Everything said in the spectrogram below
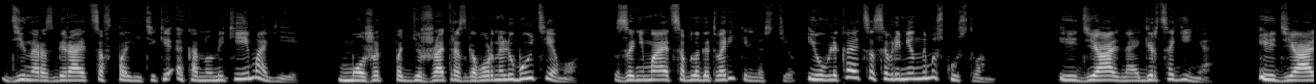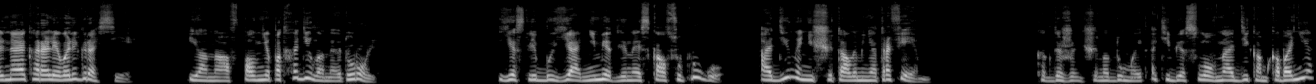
Дина разбирается в политике, экономике и магии, может поддержать разговор на любую тему, занимается благотворительностью и увлекается современным искусством. Идеальная герцогиня, идеальная королева Леграссии, и она вполне подходила на эту роль. Если бы я немедленно искал супругу, Адина не считала меня трофеем. Когда женщина думает о тебе словно о диком кабане,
